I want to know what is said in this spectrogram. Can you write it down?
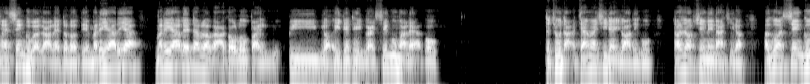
အဲစင်ကူဘက်ကလည်းတော်တော်သေးမရယာတွေကမရယာလည်းတက်ဘလောက်ကအကုန်လုံးပိုင်ပြီးပြီးတော့အိတ်တက်ထိပ်ပြီးစင်ကူမှလည်းအကုန်တချို့ဒါအကြမ်းမဲ့ရှိတဲ့ရွာတွေကိုတောက်လျှောက်ရှင်းနေတာရှိတော့အခုကစင်ကူ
